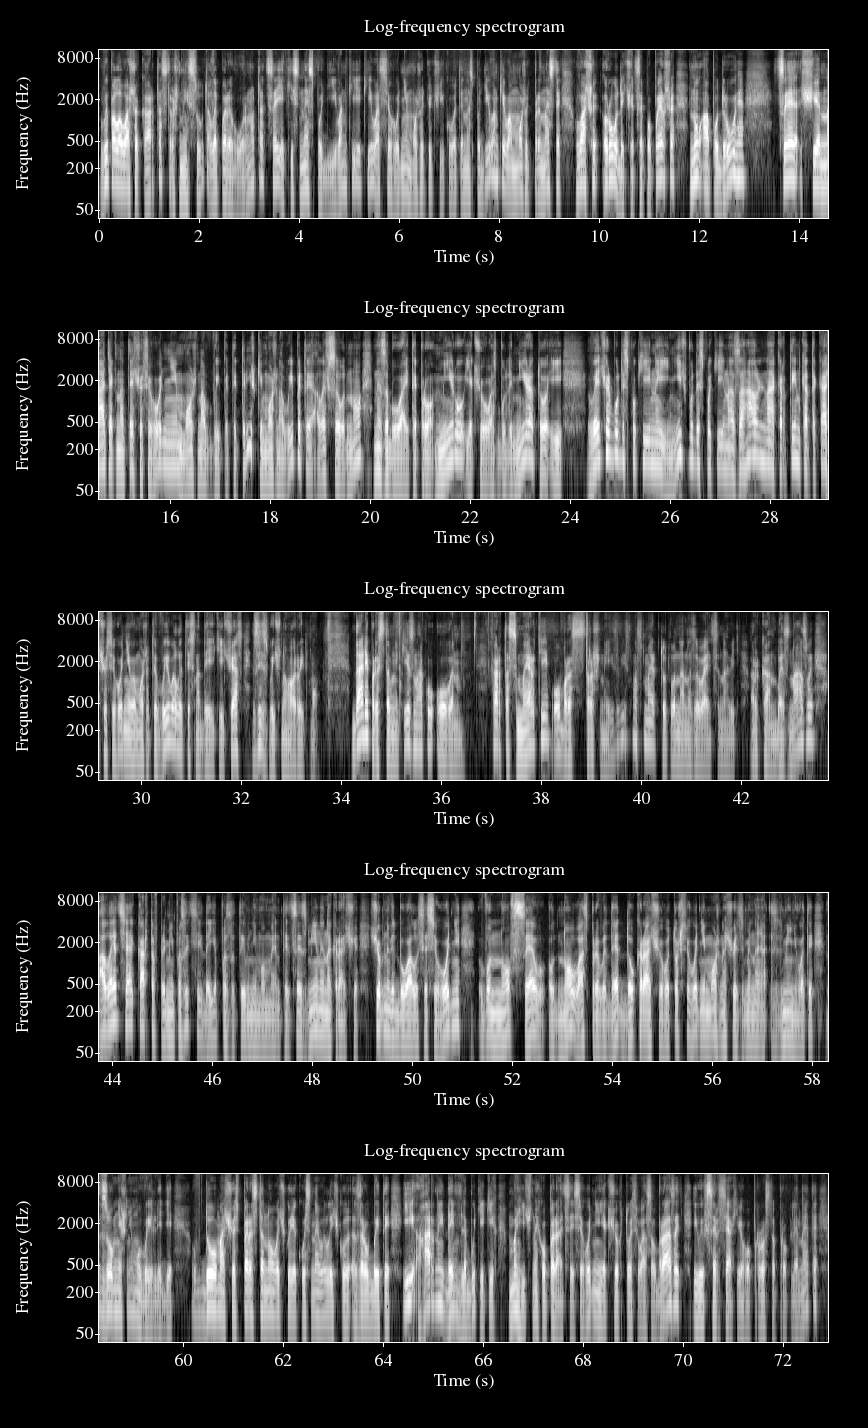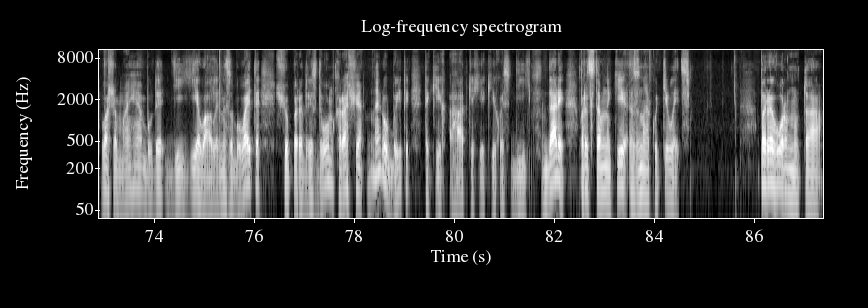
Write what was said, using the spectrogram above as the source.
Випала ваша карта, страшний суд, але перегорнута. Це якісь несподіванки, які вас сьогодні можуть очікувати. Несподіванки вам можуть принести ваші родичі. Це по-перше. Ну а по-друге, це ще натяк на те, що сьогодні можна випити. Трішки можна випити, але все одно не забувайте про міру. Якщо у вас буде міра, то і вечір буде спокійний, і ніч буде спокійна. Загальна картинка така, що сьогодні ви можете вивалитись на деякий час зі звичного ритму. Далі представники знаку Овен. Карта смерті, образ страшний, звісно, смерть. Тут вона називається навіть аркан без назви, але ця карта в прямій позиції дає позитивні моменти. Це зміни на краще. Щоб не відбувалося сьогодні, воно все одно вас приведе до кращого. Тож сьогодні можна щось змінювати в зовнішньому вигляді вдома щось перестановочку якусь невеличку зробити. І гарний день для будь-яких магічних операцій. Сьогодні, якщо хтось вас образить і ви в серцях його просто проклянете, ваша магія буде дієва. Але не забувайте, що перед Різдвом краще не робити таких гадких якихось дій. Далі представники знаку тілець. Перегорнута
